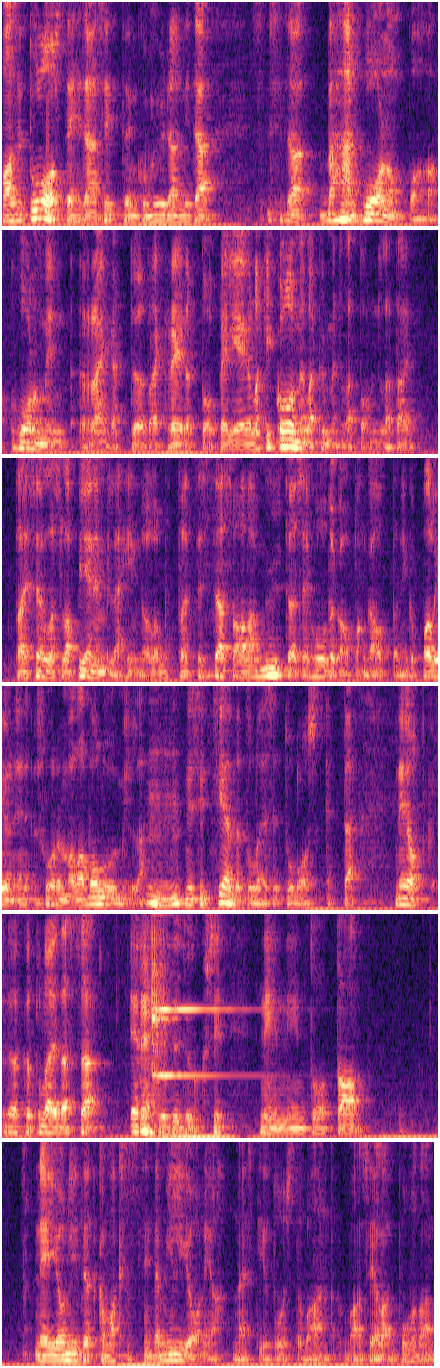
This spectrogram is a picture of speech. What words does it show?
Vaan se tulos tehdään sitten, kun myydään niitä sitä vähän huonompaa, huonommin ränkättyä tai kreidattua peliä jollakin 30 tonnilla tai, tai sellaisilla pienemmillä hinnoilla, mutta että sitä saadaan myytyä sen huutokaupan kautta niin paljon suuremmalla volyymilla, Mhm. niin sitten sieltä tulee se tulos, että ne, jotka, jotka tulee tässä erehdytetyksi, niin, niin tuota, ne ei ole niitä, jotka maksaisivat niitä miljoonia näistä jutuista, vaan, vaan siellä puhutaan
